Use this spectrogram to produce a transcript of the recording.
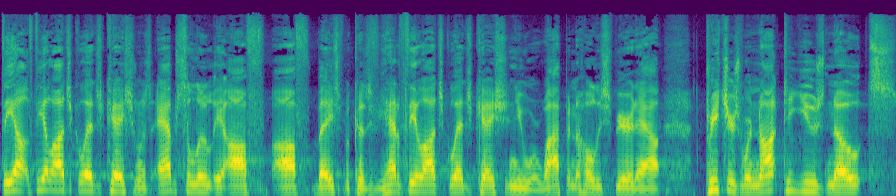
the- theological education was absolutely off, off base because if you had a theological education, you were wiping the Holy Spirit out. Preachers were not to use notes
